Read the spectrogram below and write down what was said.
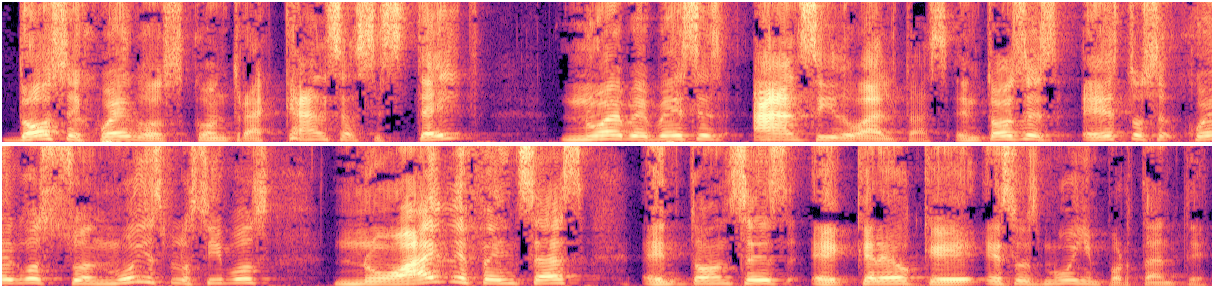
12 juegos contra Kansas State, 9 veces han sido altas. Entonces, estos juegos son muy explosivos, no hay defensas, entonces eh, creo que eso es muy importante.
